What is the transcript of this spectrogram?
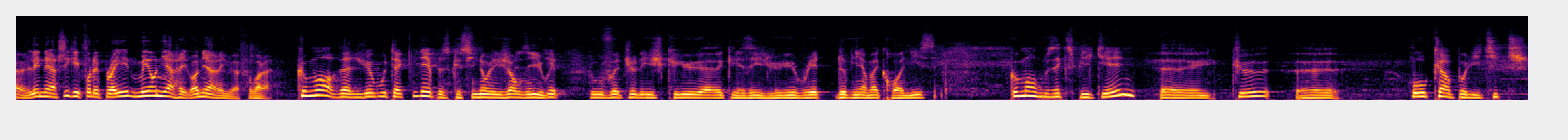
euh, l'énergie qu'il faut déployer, mais on y arrive, on y arrive. Voilà. Comment ben, je vais vous taquiner? Parce que sinon les gens vont dire vous faites le HQ avec les élus, vous voulez devenir macroniste. Comment vous expliquez euh, que euh, aucun politique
